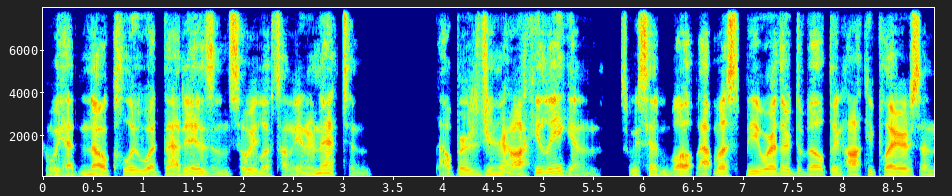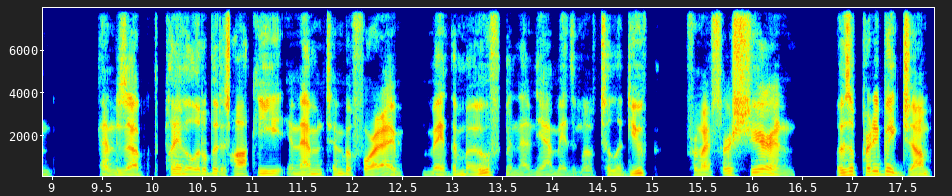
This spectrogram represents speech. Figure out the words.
And we had no clue what that is, and so we looked on the internet and Alberta Junior Hockey League, and so we said, "Well, that must be where they're developing hockey players." And ended up playing a little bit of hockey in Edmonton before I made the move, and then yeah, I made the move to Leduc for my first year, and it was a pretty big jump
